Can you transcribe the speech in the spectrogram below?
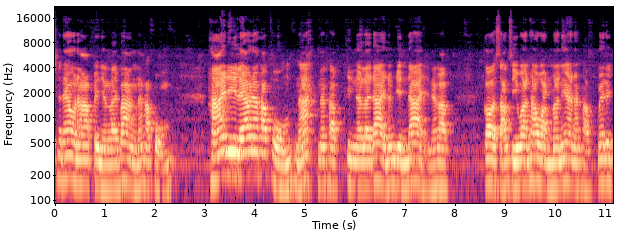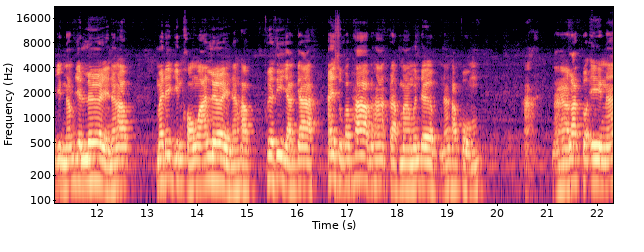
ชาแนลนะครับ เป็นอย่างไรบ้างนะครับ ผมหายดีแล้วนะครับผมนะนะครับ กินอะไรได้น้ำเย็นได้นะครับ ก็สามสี่วันห้าวันมาเนี้ยนะครับ ไม่ได้กินน้ำเย็นเลยนะครับ ไม่ได้กินของหวานเลยนะครับ เพื่อที่อยากจะให้สุขภาพนะฮะกลับมาเหมือนเดิมนะครับ ผม อะนะฮะรักตัวเองนะ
